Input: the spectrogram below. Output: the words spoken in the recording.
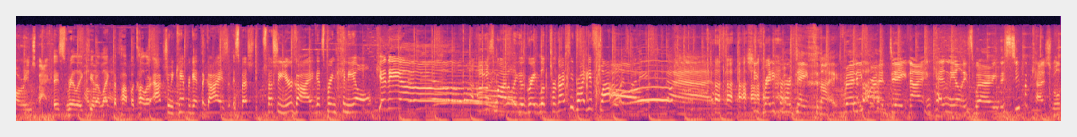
orange bag. It's really cute. I, like that. the pop of color. Actually, we can't forget the guys, especially, especially your guy. Let's bring Keneal. Keneal! He's modeling a great look for guys. He brought you flowers, honey. She's ready for her date tonight. ready for her date night. And Ken Neal is wearing this super casual.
